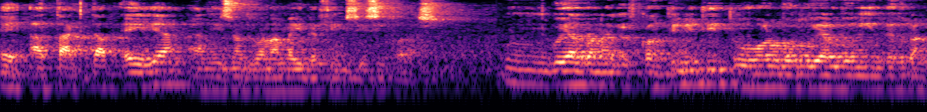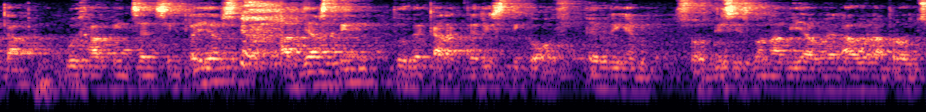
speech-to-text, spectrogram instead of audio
uh, attack that area and is not gonna make the things easy for us. Mm, We are going to give continuity to all what we are doing in the Duran Cup. We have been changing players, adjusting to the characteristic of every game. So this is going to be our, our approach.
